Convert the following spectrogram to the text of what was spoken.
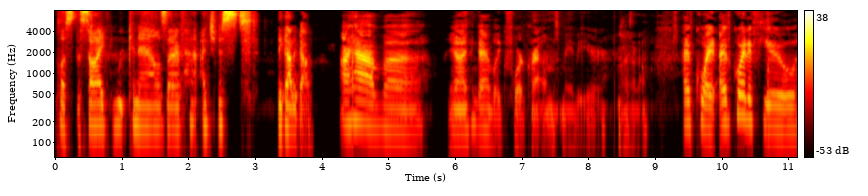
plus the side root canals that I've had. I just, they got to go. I have, uh, yeah, I think I have like four crowns, maybe, or I don't know. I have quite, I have quite a few,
